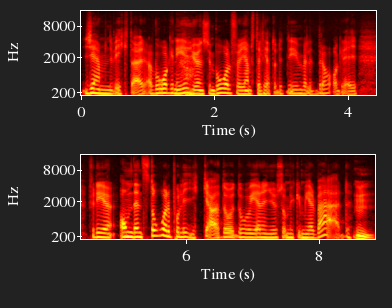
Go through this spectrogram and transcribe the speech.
jämvikt där. Vågen är ju en symbol för jämställdhet och det, är en väldigt bra grej. För det, om den står på lika, då, då är den ju så mycket mer värd. Mm.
